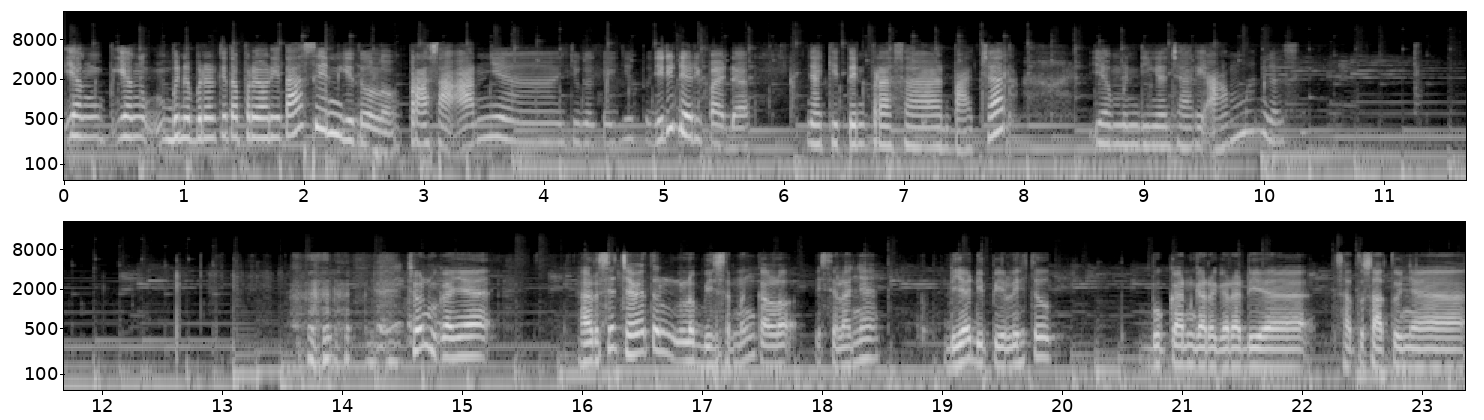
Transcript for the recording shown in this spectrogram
yang yang benar-benar kita prioritasin gitu loh. Perasaannya juga kayak gitu. Jadi daripada nyakitin perasaan pacar ya mendingan cari aman gak sih? Cuman bukannya harusnya cewek tuh lebih seneng kalau istilahnya dia dipilih tuh bukan gara-gara dia satu-satunya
